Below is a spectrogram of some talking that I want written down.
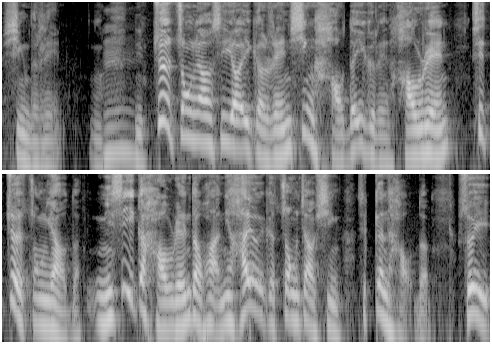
性的人。嗯，你最重要是要一个人性好的一个人，好人是最重要的。你是一个好人的话，你还有一个宗教性是更好的。所以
